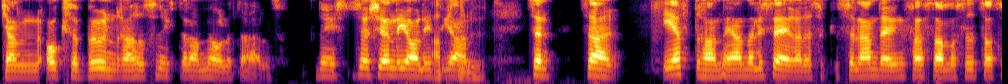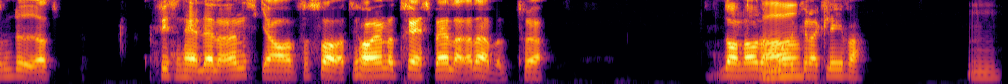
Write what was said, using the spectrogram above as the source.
kan också beundra hur snyggt det där målet är. Liksom. Det, så kände jag lite grann. Absolut. Sen så här i efterhand när jag analyserade så, så landade jag ungefär samma slutsats som du att det finns en hel del att önska av försvaret. Vi har ändå tre spelare där väl, tror jag. Någon av dem Ja. borde kunna kliva. Mm.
